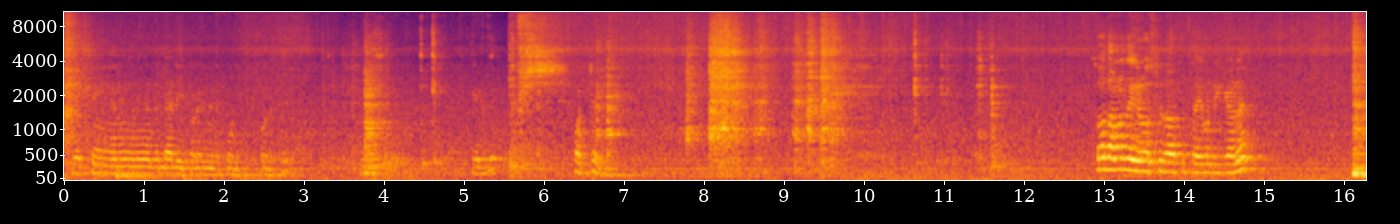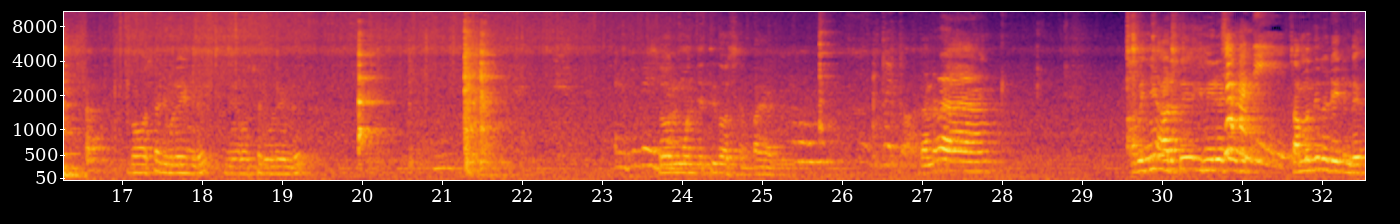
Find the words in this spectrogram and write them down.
ജസ്റ്റ് ഇങ്ങനെ ഇങ്ങനെ ഇതിന്റെ അടിയിൽ കൂടെ ഇങ്ങനെ കൊടുത്ത് കൊടുത്ത് എടുത്ത് ഒറ്റ. സോ നമ്മൾ നെയ് റോസ്റ്റ് സെറ്റായി കൊണ്ടിരിക്കുകയാണ് ദോശ അടിപൊളിയുണ്ട് നെയ് റോസ്റ്റ് അടിപൊളിയുണ്ട് എനിക്ക് സോ ഒരു മൊഞ്ചത്തി ദോശ പയാട്ട് പേടി. അപ്പൊ ഇനി അടുത്ത് ഇമീഡിയറ്റ് ആയിട്ട് ചമ്മന്തി. റെഡി ആയിട്ടുണ്ട്.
